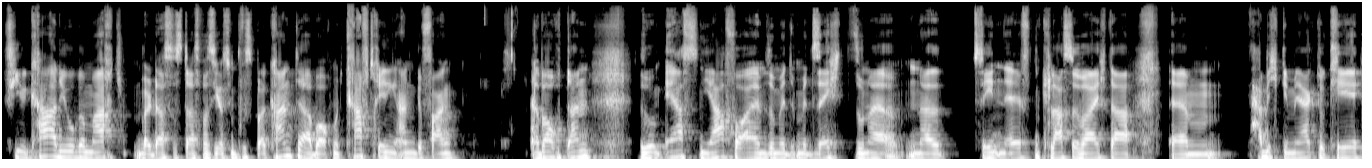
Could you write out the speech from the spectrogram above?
viel Cardio gemacht, weil das ist das, was ich aus dem Fußball kannte, aber auch mit Krafttraining angefangen. Aber auch dann, so im ersten Jahr vor allem, so mit, mit sech, so einer, einer 10., 11. Klasse war ich da, ähm, habe ich gemerkt, okay,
